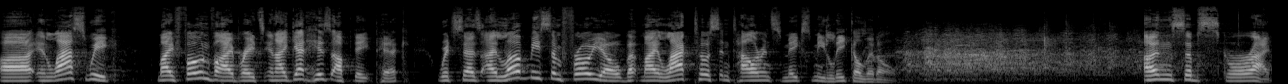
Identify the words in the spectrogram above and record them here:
Uh, and last week my phone vibrates and I get his update pic, which says, I love me some froyo, but my lactose intolerance makes me leak a little. Unsubscribe.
